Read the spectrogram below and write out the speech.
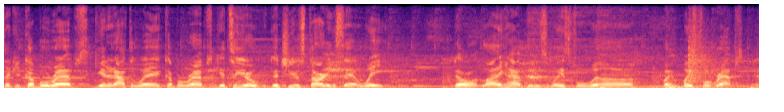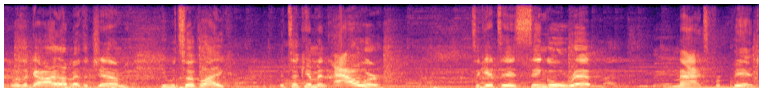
take a couple reps, get it out the way, a couple reps, get to your get to your starting set weight. Don't like have these wasteful uh, wasteful reps. There was a guy I met at the gym. He would took like it took him an hour to get to his single rep max for bench.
